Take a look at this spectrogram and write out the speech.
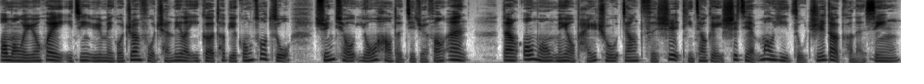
欧盟委员会已经与美国政府成立了一个特别工作组，寻求友好的解决方案。但欧盟没有排除将此事提交给世界贸易组织的可能性。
